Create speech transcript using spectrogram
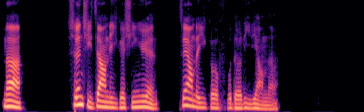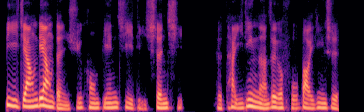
那升起这样的一个心愿。这样的一个福德力量呢，必将量等虚空边际里升起，就它一定呢，这个福报一定是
